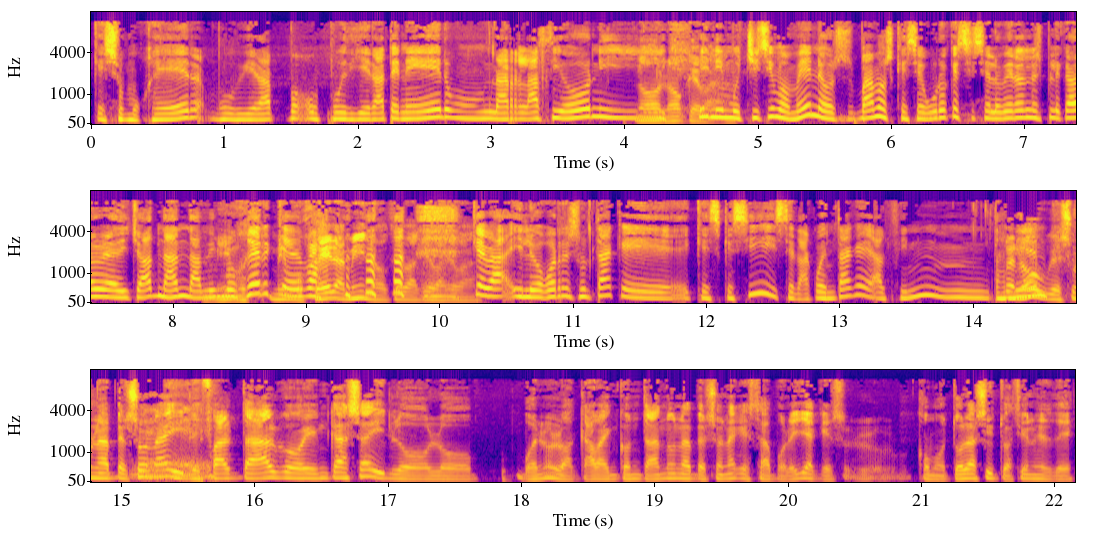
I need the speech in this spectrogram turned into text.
que su mujer hubiera o pudiera tener una relación y, No, no, que y va. ni muchísimo menos. Vamos que seguro que si se lo hubieran explicado hubiera dicho anda anda mi, Mi mujer mu- que mi va mujer a mí no, que va, que va, que va. que va. y luego resulta que, que es que sí se da cuenta que al fin mm, también Bueno, es una persona y eh, le falta algo en casa y lo, lo bueno lo acaba encontrando una persona que está por ella, que es como todas las situaciones de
